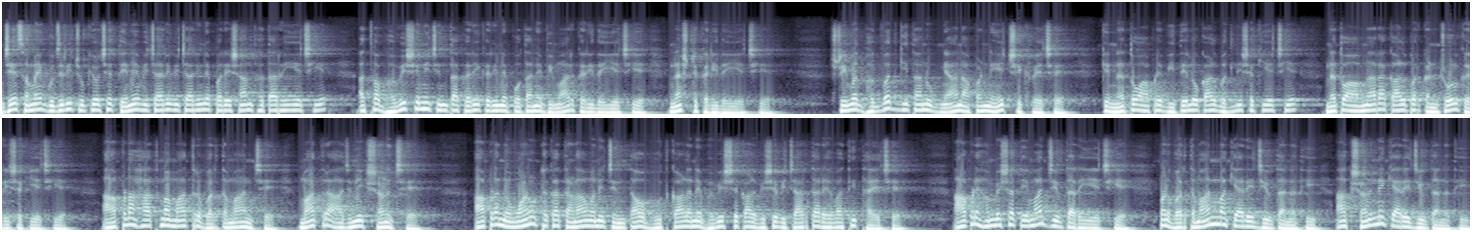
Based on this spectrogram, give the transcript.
જે સમય ગુજરી ચૂક્યો છે તેને વિચારી વિચારીને પરેશાન થતા રહીએ છીએ, અથવા ભવિષ્યની ચિંતા કરી કરીને પોતાને બીમાર કરી દઈએ છીએ, નષ્ટ કરી દઈએ છીએ. શ્રીમદ ભગવદ્ ગીતાનું જ્ઞાન આપણને એ જ શીખવે છે કે ન તો આપણે વીતેલો કાળ બદલી શકીએ છીએ, ન તો આવનારા કાળ પર કંટ્રોલ કરી શકીએ છીએ. આપણા હાથમાં માત્ર વર્તમાન છે, માત્ર આજની ક્ષણ છે. આપણા નવ્વાણું ટકા તણાવ અને ચિંતાઓ ભૂતકાળ અને ભવિષ્યકાળ વિશે વિચારતા રહેવાથી થાય છે. આપણે હંમેશા તેમાં જ જીવતા રહીએ છીએ. પણ વર્તમાનમાં ક્યારેય જીવતા નથી. આ ક્ષણને ક્યારેય જીવતા નથી.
